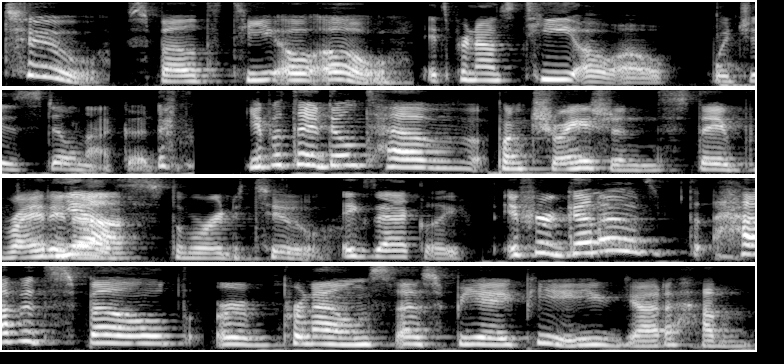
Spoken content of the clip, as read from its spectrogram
Two, spelled T-O-O. it's pronounced T O O, which is still not good. Yeah, but they don't have punctuations. They write it Yeah. as the word too. Exactly. If you're gonna have it spelled or pronounced as BAP, you gotta have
